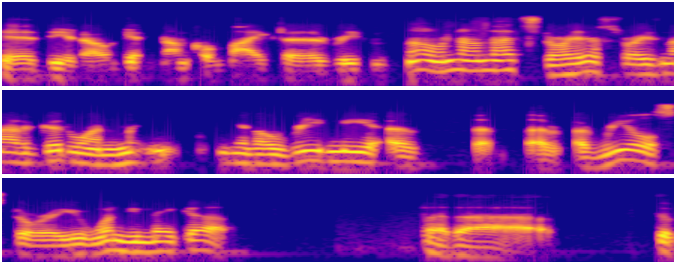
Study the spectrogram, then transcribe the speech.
kid, you know, getting Uncle Mike to read. No, no, that story. That story's not a good one. You know, read me a a, a real story, one you make up. But uh, the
